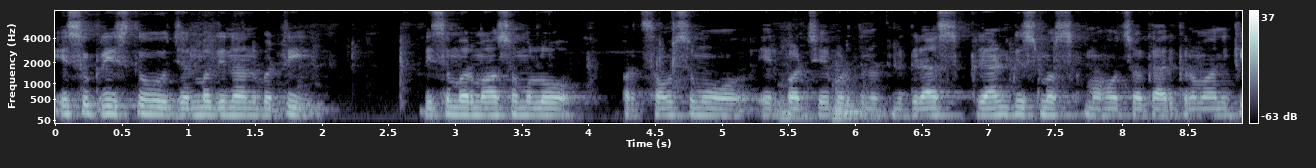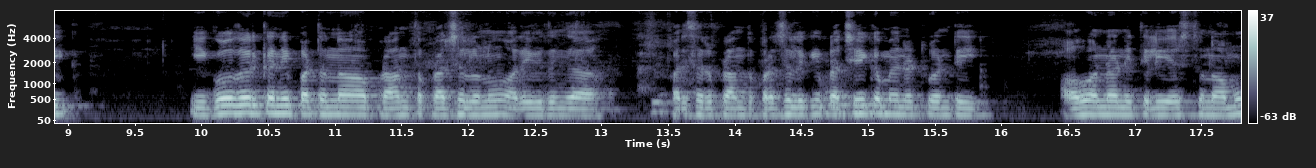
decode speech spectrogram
యేసుక్రీస్తు జన్మదినాన్ని బట్టి డిసెంబర్ మాసంలో ప్రతి సంవత్సరము ఏర్పాటు చేయబడుతున్నటువంటి గ్రాస్ గ్రాండ్ క్రిస్మస్ మహోత్సవ కార్యక్రమానికి ఈ గోదావరికని పట్టణ ప్రాంత ప్రజలను అదేవిధంగా పరిసర ప్రాంత ప్రజలకి ప్రత్యేకమైనటువంటి ఆహ్వానాన్ని తెలియజేస్తున్నాము.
